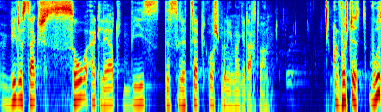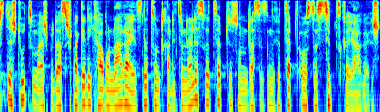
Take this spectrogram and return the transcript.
wie du sagst, so erklärt, wie es das Rezept ursprünglich mal gedacht war. Und wusstest, wusstest du zum Beispiel, dass Spaghetti Carbonara jetzt nicht so ein traditionelles Rezept ist, sondern dass es ein Rezept aus der 70er Jahre ist?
